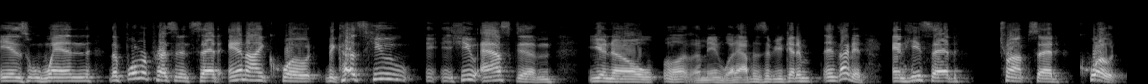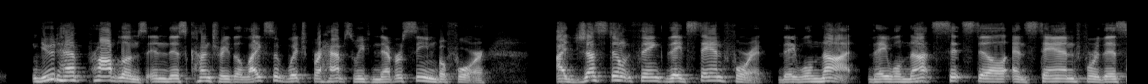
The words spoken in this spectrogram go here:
is when the former president said, and I quote, because Hugh Hugh asked him, you know, well, I mean, what happens if you get indicted? And he said, Trump said, quote, you'd have problems in this country, the likes of which perhaps we've never seen before. I just don't think they'd stand for it. They will not. They will not sit still and stand for this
